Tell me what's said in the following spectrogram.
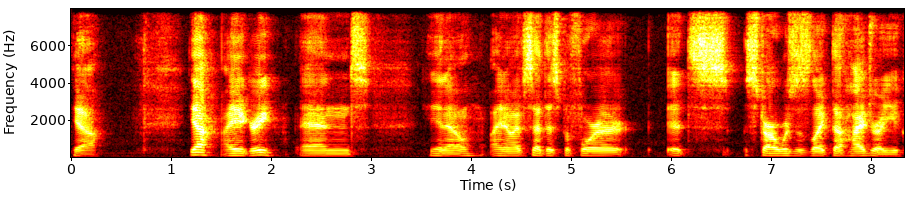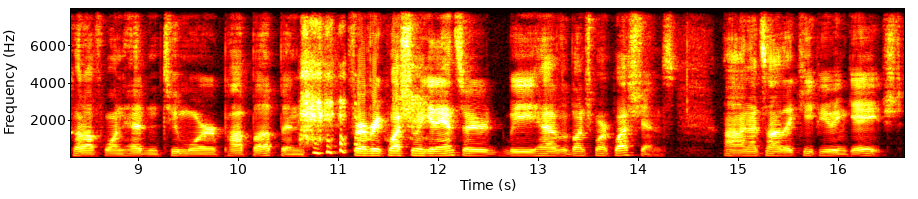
Yeah. Yeah, I agree. And you know, I know I've said this before, it's Star Wars is like the Hydra. You cut off one head and two more pop up and for every question we get answered, we have a bunch more questions. Uh, and that's how they keep you engaged.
